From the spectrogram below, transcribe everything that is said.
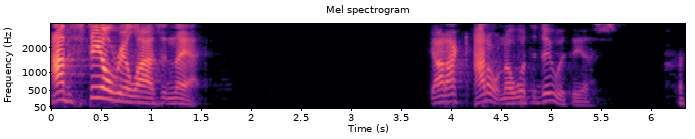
I'm still realizing that. God, I, I don't know what to do with this.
